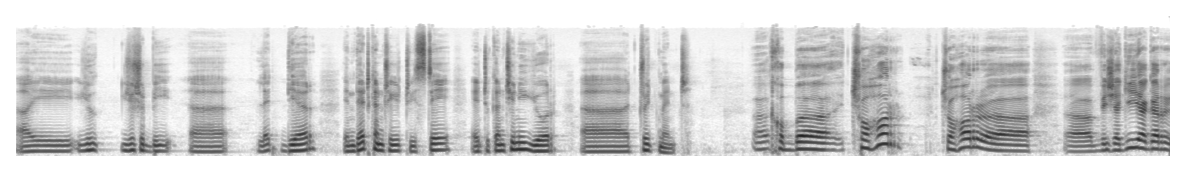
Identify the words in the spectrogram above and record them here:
I you you should be uh, let there in that country to stay and to continue your uh, treatment. اه، خب اه، چهار چهار اه، اه، ویژگی اگر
